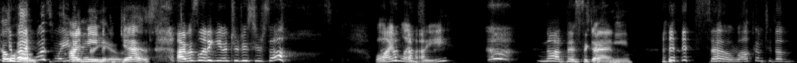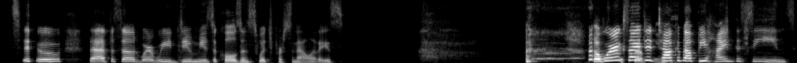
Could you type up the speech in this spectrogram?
co-hosts? waiting I mean, you. yes. I was letting you introduce yourself. Well, I'm Lindsay. Not this again. So, welcome to the to the episode where we do musicals and switch personalities. But we're excited to talk about behind the scenes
